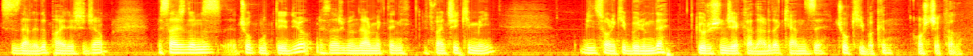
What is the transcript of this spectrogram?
sizlerle de paylaşacağım. Mesajlarınız çok mutlu ediyor. Mesaj göndermekten lütfen çekinmeyin. Bir sonraki bölümde görüşünceye kadar da kendinize çok iyi bakın. Hoşçakalın.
